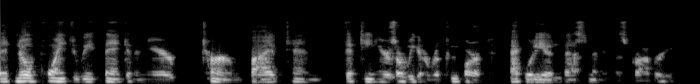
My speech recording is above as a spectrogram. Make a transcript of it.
at no point do we think in the near term 5 10 15 years are we going to recoup our equity investment in this property.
